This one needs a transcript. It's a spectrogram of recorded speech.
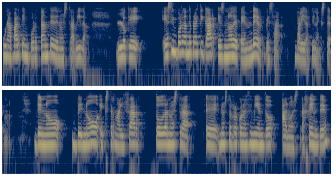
una parte importante de nuestra vida. Lo que es importante practicar es no depender de esa validación externa, de no, de no externalizar nuestra, eh, nuestro reconocimiento a nuestra gente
